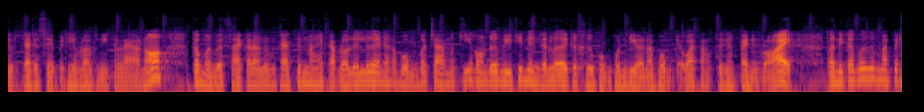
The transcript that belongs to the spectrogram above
จุดใกล้จะเสร็จไปเรียบร้อยวันนี้กันแล้วเนาะก็เหมือนเว็บไซต์กำลังดำเนินการขึ้นมาให้กับเราเรื่อยๆนะครับผมก็จากเมื่อกี้ของเดิมอยู่ที่หนึ่งกันเลยก็คือผมคนเดียวนะผมแต่ว่าสั่งซื้อกันไป 100 ตอนนี้ก็เพิ่มขึ้นมาเป็น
